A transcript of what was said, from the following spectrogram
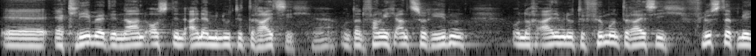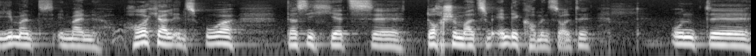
äh, erkläre mir den Nahen Osten in einer Minute 30. Ja? Und dann fange ich an zu reden und nach einer Minute 35 flüstert mir jemand in mein Horchal ins Ohr, dass ich jetzt äh, doch schon mal zum Ende kommen sollte. Und äh,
